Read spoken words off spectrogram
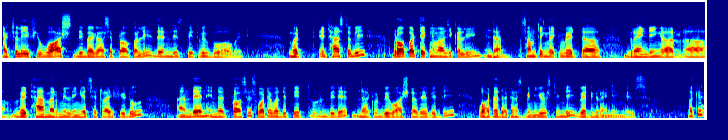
Actually, if you wash the bagasse properly, then this pith will go away, but it has to be proper technologically done. Something like wet uh, grinding or uh, wet hammer milling etc. if you do and then in that process whatever the pith would be there that would be washed away with the water that has been used in the wet grinding mills. Okay.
